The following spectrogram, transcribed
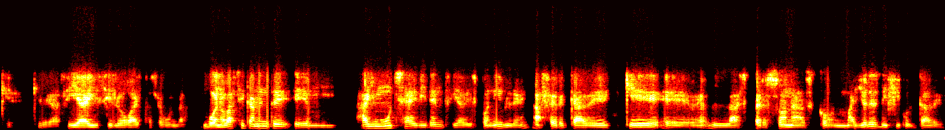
que, que hacíais y luego a esta segunda. Bueno, básicamente em, hay mucha evidencia disponible acerca de que eh, las personas con mayores dificultades,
